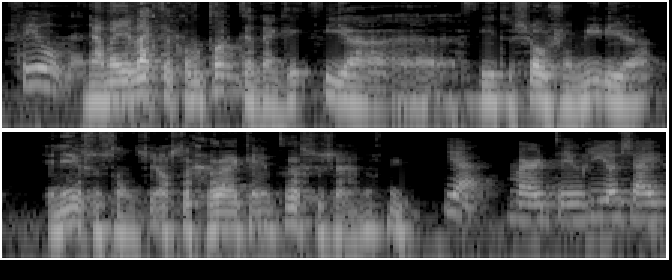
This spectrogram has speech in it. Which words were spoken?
veel mensen. Ja, maar je legt de contacten, denk ik, via, eh, via de social media. In eerste instantie als er gelijke interesses zijn, of niet? Ja, maar in theorie, als jij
